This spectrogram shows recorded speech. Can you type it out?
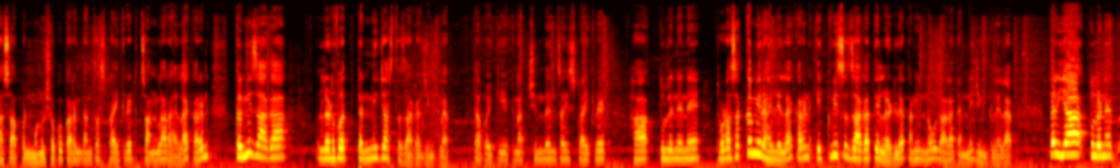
असं आपण म्हणू शकू कारण त्यांचा स्ट्राईक रेट चांगला राहिला आहे कारण कमी जागा लढवत त्यांनी जास्त जागा जिंकल्यात. त्यापैकी एकनाथ शिंदेंचाही स्ट्राईक रेट हा तुलनेने थोडासा कमी राहिलेला आहे कारण एकवीस जागा ते लढल्यात आणि नऊ जागा त्यांनी जिंकलेल्या आहेत. तर या तुलनेत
